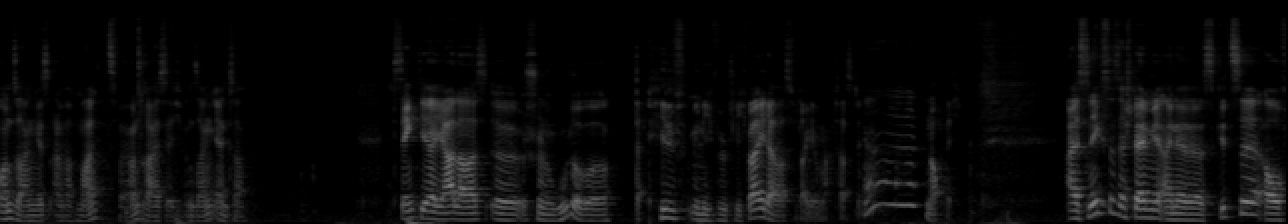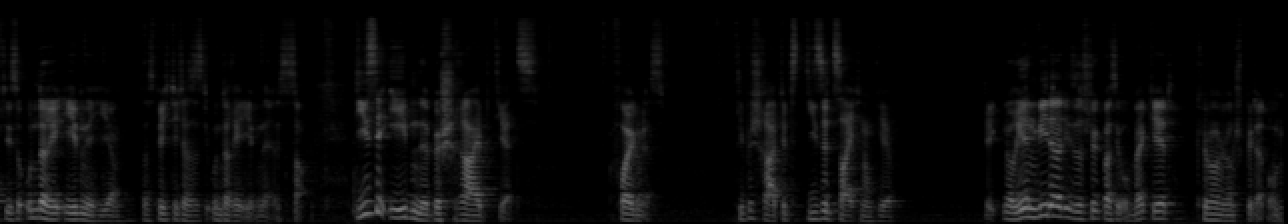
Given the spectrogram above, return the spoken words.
und sagen jetzt einfach mal 32 und sagen Enter. Jetzt denkt ihr, ja Lars, äh, schön und gut, aber das hilft mir nicht wirklich weiter, was du da gemacht hast. Ja, noch nicht. Als nächstes erstellen wir eine Skizze auf diese untere Ebene hier. Das ist wichtig, dass es die untere Ebene ist. So. Diese Ebene beschreibt jetzt folgendes. Die beschreibt jetzt diese Zeichnung hier. Wir ignorieren wieder dieses Stück, was hier oben weggeht, kümmern wir uns später drum.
